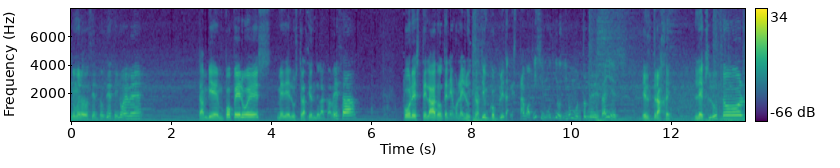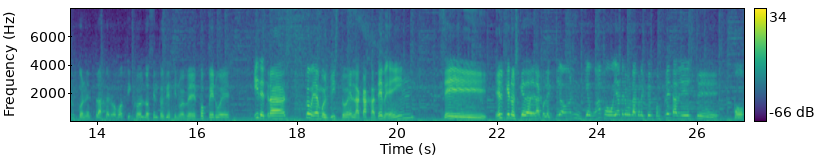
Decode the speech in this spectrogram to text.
número 219. También Pop Héroes, media ilustración de la cabeza. Por este lado tenemos la ilustración completa, que está guapísimo, tío. Tiene un montón de detalles. El traje. Lex Luthor con el traje robótico, el 219, Pop Héroes. Y detrás, como ya hemos visto en la caja de Bane... ¡Sí! El que nos queda de la colección. ¡Qué guapo! Ya tenemos la colección completa de este Pop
